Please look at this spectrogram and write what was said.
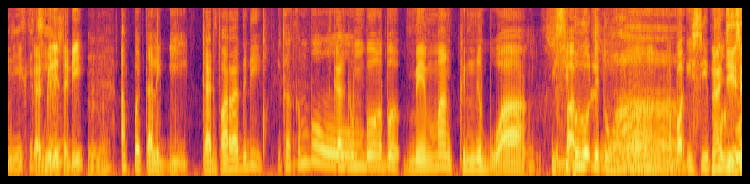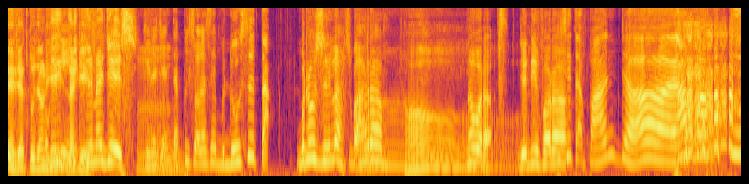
Bilis ikan kecil. bilis tadi apatah lagi ikan farah tadi Ikan kembung Ikan kembung apa Memang kena buang Isi perut dia tu. ha. Ha. Nampak isi Najis perut eh, jatuh dalam Najis, najis. Najis Okey Najat Tapi soalan saya berdosa tak? Berdosa lah sebab haram Oh. Nampak tak Jadi Farah Saya tak pandai Abang tu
